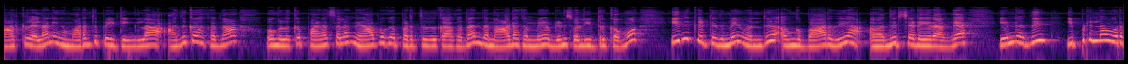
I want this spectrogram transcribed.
நாட்கள் எல்லாம் நீங்க மறந்து போயிட்டீங்களா? அதுக்காக தான் உங்களுக்கு பழசெல்லாம் ஞாபகப்படுத்துறதுக்காக தான் இந்த நாடகமே அப்படின்னு சொல்லிட்டு இருக்கவும் இது கெட்டதுமே வந்து அவங்க பாரதி அதிர்ச்சி அடைகிறாங்க என்னது? இப்படிலாம் ஒரு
